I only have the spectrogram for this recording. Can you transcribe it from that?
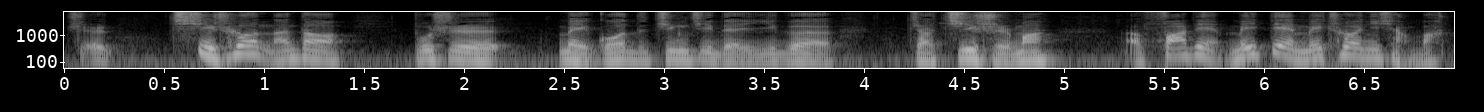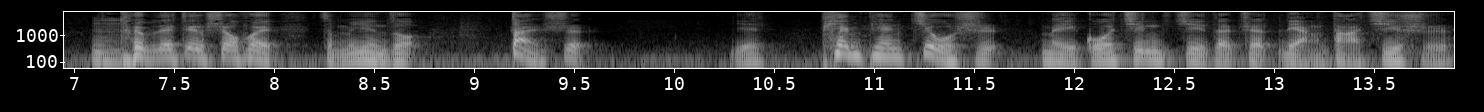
这汽车难道不是美国的经济的一个叫基石吗？啊，发电没电没车，你想吧，对不对？这个社会怎么运作？但是也偏偏就是美国经济的这两大基石，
